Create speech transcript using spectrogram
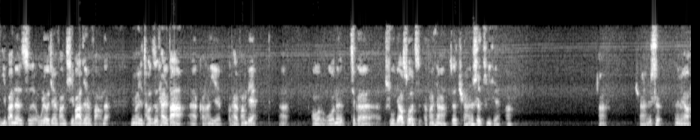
一般的是五六间房、七八间房的。因为投资太大啊，可能也不太方便啊。我我们这个鼠标所指的方向，这全是梯田啊，啊，全是看见没有？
